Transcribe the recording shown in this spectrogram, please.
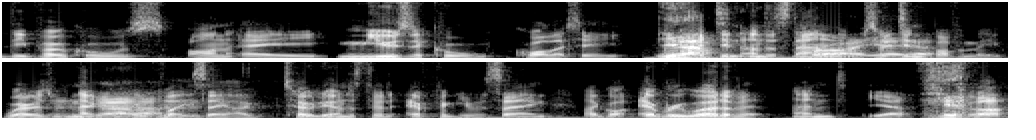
the vocals on a musical quality. but Yeah. I didn't understand them, so yeah, it didn't yeah. bother me. Whereas with Nekrofilth, Yeah. like you say, I totally understood everything he was saying. I got every word of it. And yeah. Yeah.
